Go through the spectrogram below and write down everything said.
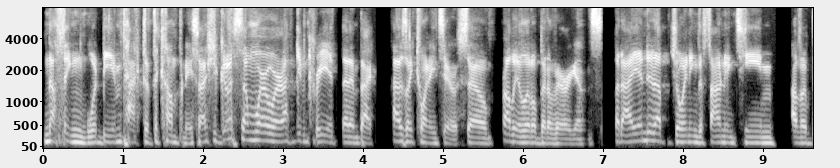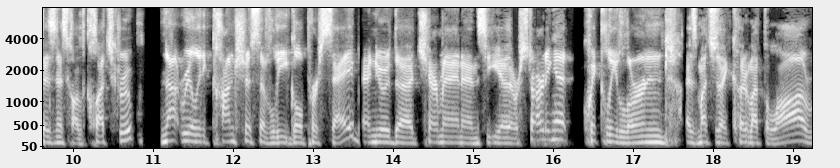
nothing would be impacted the company. So I should go somewhere where I can create that impact. I was like 22, so probably a little bit of arrogance. But I ended up joining the founding team of a business called Clutch Group. Not really conscious of legal per se. I knew the chairman and CEO that were starting it. Quickly learned as much as I could about the law.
